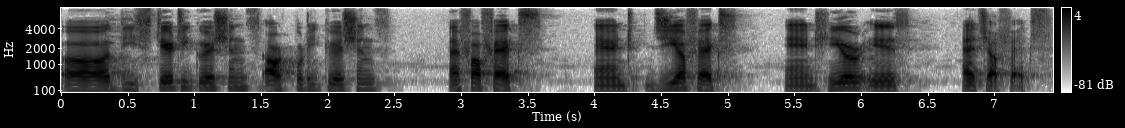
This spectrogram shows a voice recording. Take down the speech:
uh, the state equations output equations f of x and g of x and here is h of x.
